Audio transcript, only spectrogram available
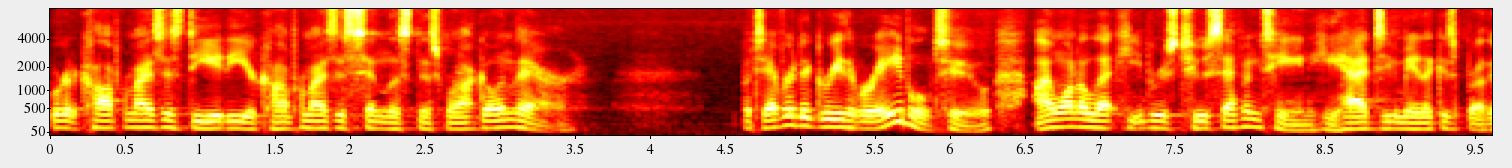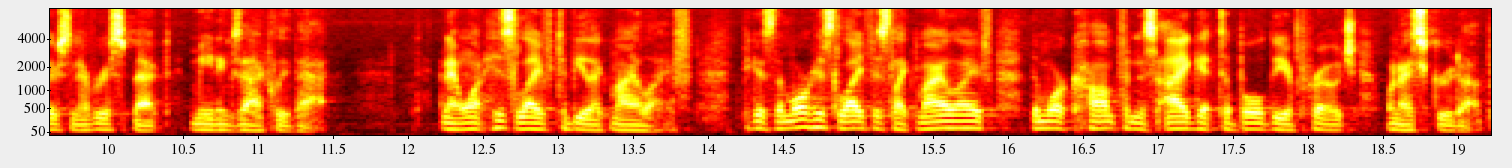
we're going to compromise his deity or compromise his sinlessness. We're not going there. But to every degree that we're able to, I want to let Hebrews 2:17, he had to be made like his brothers in every respect, mean exactly that. And I want his life to be like my life. Because the more his life is like my life, the more confidence I get to boldly approach when I screwed up.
